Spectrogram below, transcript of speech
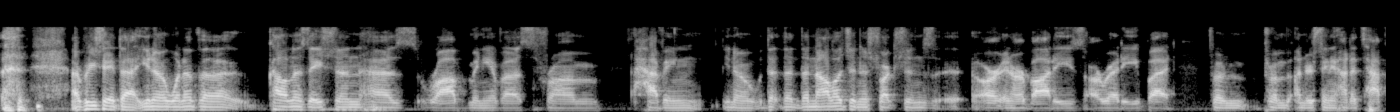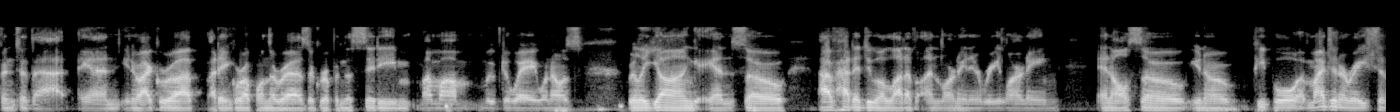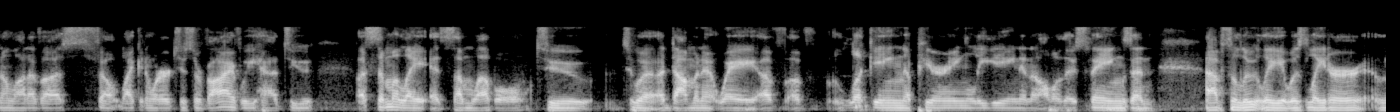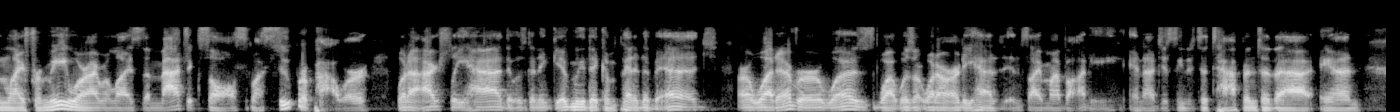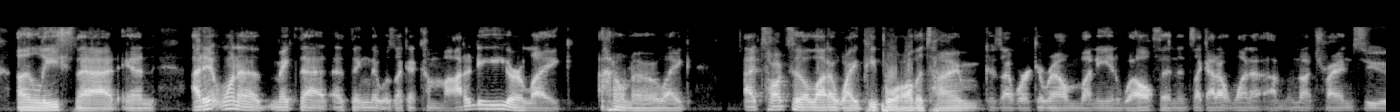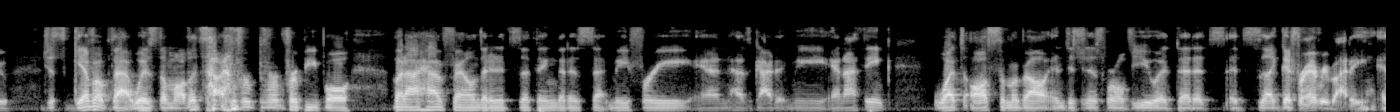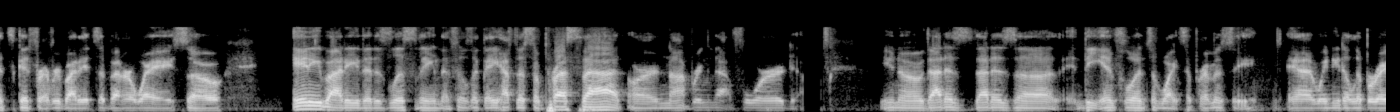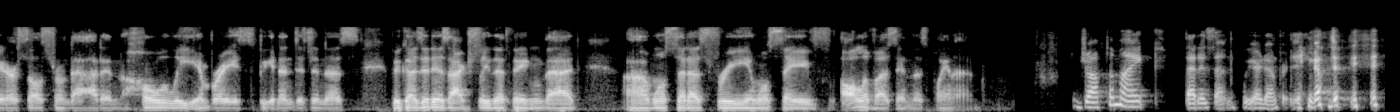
I appreciate that. You know, one of the colonization has robbed many of us from having, you know, the, the, the knowledge and instructions uh, are in our bodies already, but from from understanding how to tap into that. And you know, I grew up. I didn't grow up on the res. I grew up in the city. My mom moved away when I was really young, and so I've had to do a lot of unlearning and relearning and also you know people of my generation a lot of us felt like in order to survive we had to assimilate at some level to to a, a, dominant way of of looking appearing leading and all of those things and absolutely it was later in life for me where i realized the magic sauce my superpower what i actually had that was going to give me the competitive edge or whatever was what was what I already had inside my body. And I just needed to tap into that and unleash that. And I didn't want to make that a thing that was like a commodity or like, I don't know, like I talk to a lot of white people all the time because I work around money and wealth. And it's like, I don't want to, I'm not trying to just give up that wisdom all the time for, for, for people but I have found that it's the thing that has set me free and has guided me. And I think what's awesome about indigenous worldview is that it's it's like good for everybody it's good for everybody it's a better way so anybody that is listening that feels like they have to suppress that or not bring that forward you know that is that is uh, the influence of white supremacy and we need to liberate ourselves from that and wholly embrace being indigenous because it is actually the thing that uh, will set us free and will save all of us in this planet drop the mic. That is done. We are done for today.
